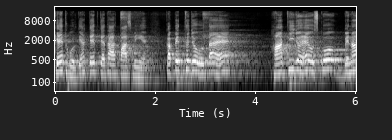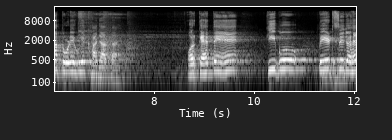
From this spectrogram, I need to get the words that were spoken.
कैथ बोलते हैं, कैथ, कैथा पास में ही है। कपित्थ जो होता है हाथी जो है उसको बिना तोड़े हुए खा जाता है। और कहते हैं कि वो पेट से जो है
